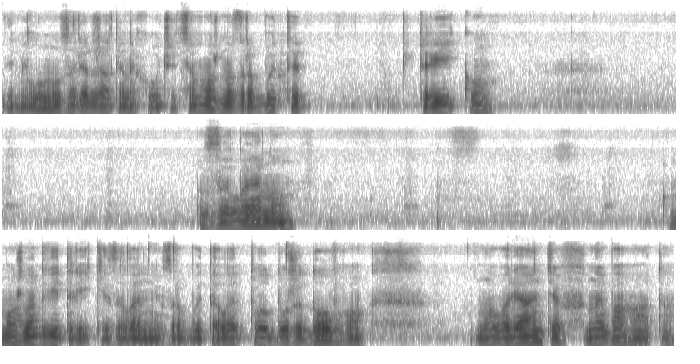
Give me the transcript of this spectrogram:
Демілуну заряджати не хочеться. Можна зробити трійку зелену. Можна дві трійки зелених зробити, але то дуже довго. Ну, варіантів небагато.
